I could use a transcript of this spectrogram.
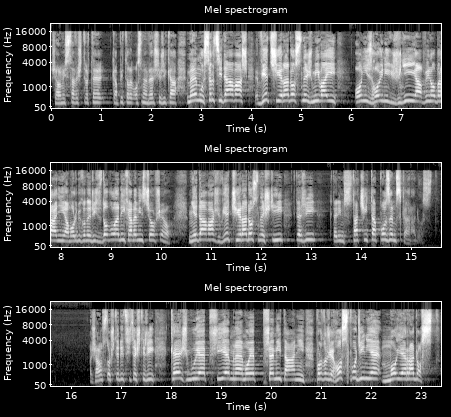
Žalmista ve čtvrté kapitole v osmém verši říká, mému srdci dáváš větší radost, než mývají oni z hojných žní a vinobraní a mohli bychom říct dovolených a nevím z čeho všeho. Mně dáváš větší radost, než ti, kteří, kterým stačí ta pozemská radost. A Žalm 134, kež mu je příjemné moje přemítání, protože hospodin je moje radost.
